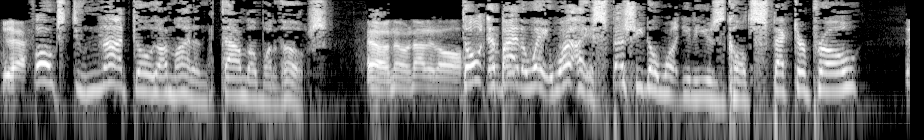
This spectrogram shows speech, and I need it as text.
Yeah. Folks, do not go online and download one of those. Oh no, not at all. Don't, and by the way, what I especially don't want you to use is called Spector Pro.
